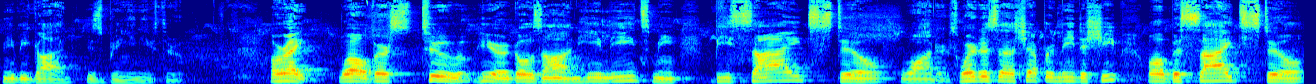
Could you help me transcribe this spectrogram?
Maybe God is bringing you through. All right. Well, verse 2 here goes on. He leads me beside still waters. Where does a shepherd lead the sheep? Well, beside still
